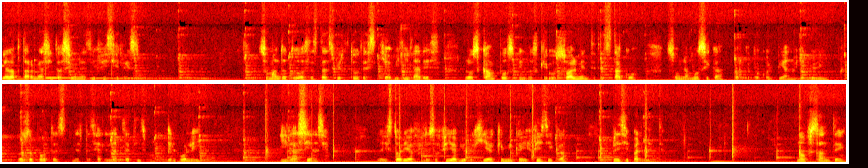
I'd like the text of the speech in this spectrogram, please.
y adaptarme a situaciones difíciles. Sumando todas estas virtudes y habilidades, los campos en los que usualmente destaco son la música, porque toco el piano y el violín, los deportes, en especial el atletismo y el vóley, y la ciencia, la historia, filosofía, biología, química y física principalmente. No obstante,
